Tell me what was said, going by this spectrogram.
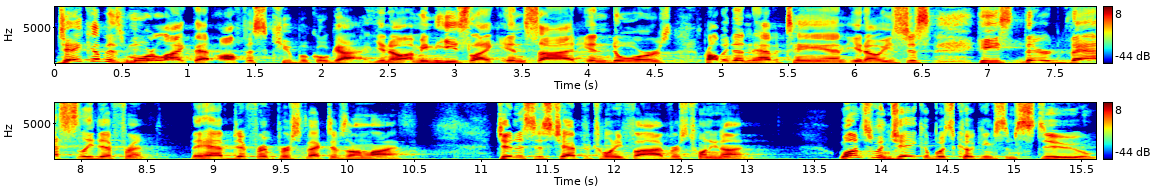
Jacob is more like that office cubicle guy, you know? I mean, he's like inside, indoors, probably doesn't have a tan, you know, he's just, he's, they're vastly different. They have different perspectives on life. Genesis chapter 25, verse 29. Once when Jacob was cooking some stew,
